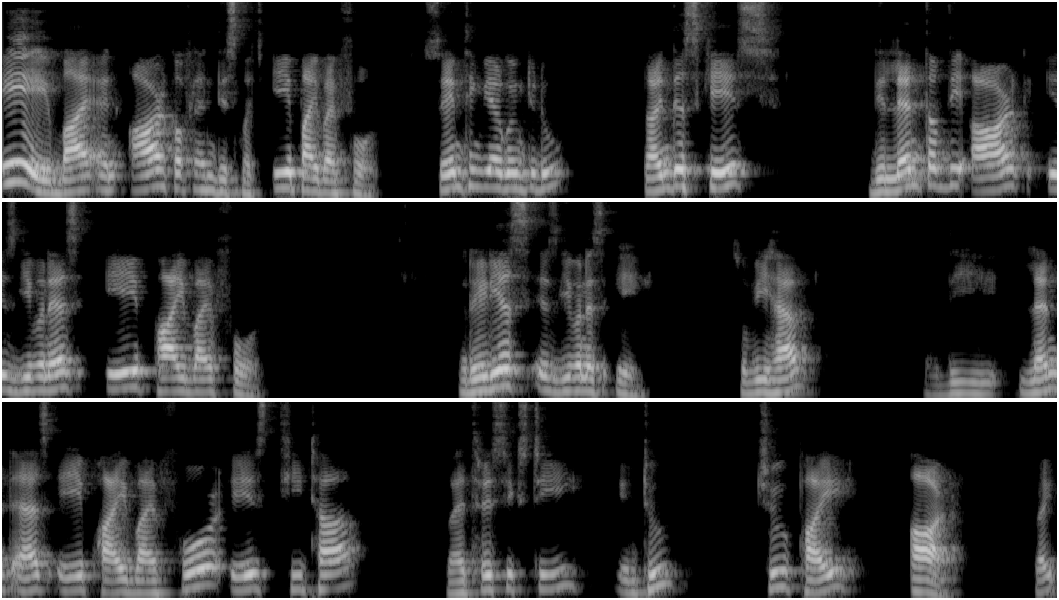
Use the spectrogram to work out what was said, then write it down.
a by an arc of length this much, a pi by 4. Same thing we are going to do. Now in this case, the length of the arc is given as a pi by 4. Radius is given as a. So we have the length as a pi by 4 is theta by 360 into 2 pi r, right?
